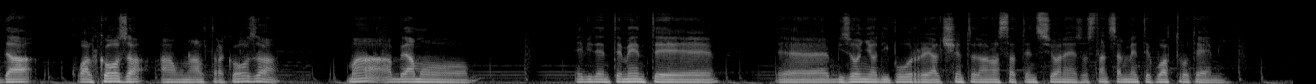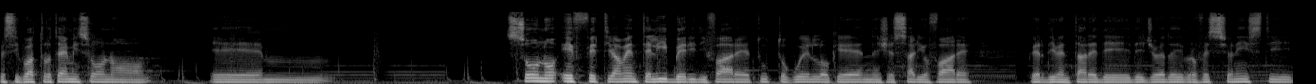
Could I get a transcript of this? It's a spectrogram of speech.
da qualcosa a un'altra cosa ma abbiamo evidentemente eh, bisogno di porre al centro della nostra attenzione sostanzialmente quattro temi. Questi quattro temi sono E, mh, sono effettivamente liberi di fare tutto quello che è necessario fare per diventare dei, dei giocatori professionisti.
